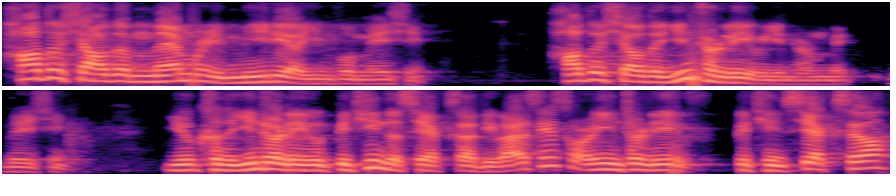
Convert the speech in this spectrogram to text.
how to show the memory media information, how to show the interleave information. You could interleave between the CXL devices or interleave between CXL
